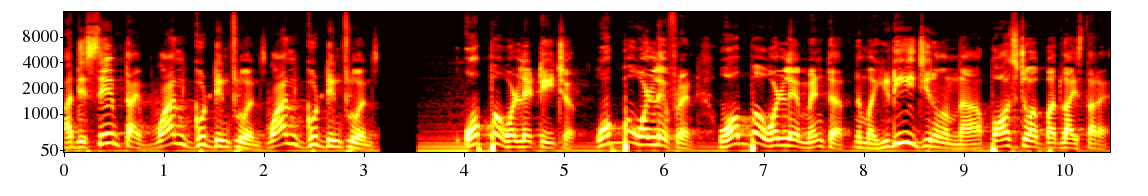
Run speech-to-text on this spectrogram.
at the same time one good influence, one good influence, ಒಬ್ಬ ಒಳ್ಳೆ ಟೀಚರ್ ಒಬ್ಬ ಒಳ್ಳೆ ಫ್ರೆಂಡ್ ಒಬ್ಬ ಒಳ್ಳೆ ಮೆಂಟರ್ ನಮ್ಮ ಇಡೀ ಜೀವನವನ್ನ ಪಾಸಿಟಿವ್ ಆಗಿ ಬದಲಾಯಿಸ್ತಾರೆ.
